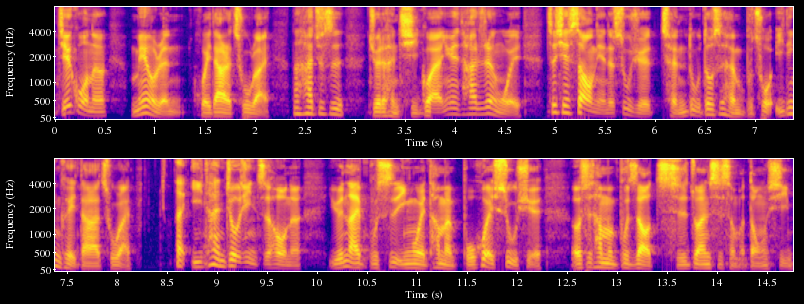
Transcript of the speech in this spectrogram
结果呢，没有人回答得出来。那他就是觉得很奇怪，因为他认为这些少年的数学程度都是很不错，一定可以答得出来。那一探究竟之后呢，原来不是因为他们不会数学，而是他们不知道瓷砖是什么东西。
